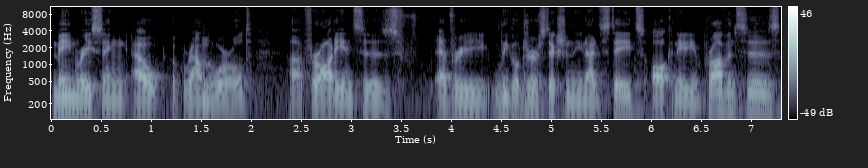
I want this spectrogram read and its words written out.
Maine racing out around the world uh, for audiences, every legal jurisdiction in the United States, all Canadian provinces.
